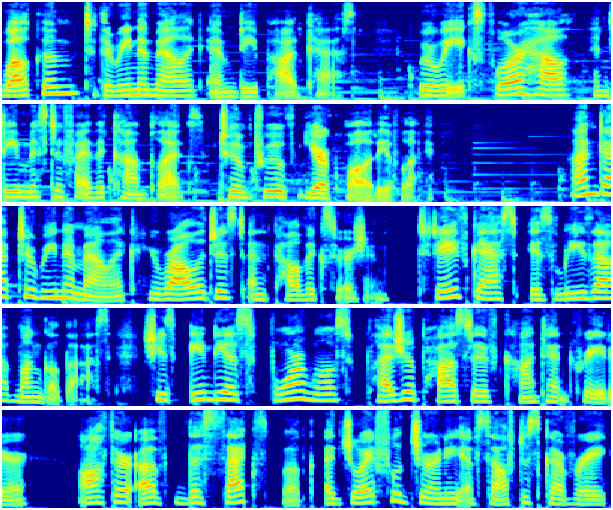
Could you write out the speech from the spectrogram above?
Welcome to the Rena Malik MD podcast, where we explore health and demystify the complex to improve your quality of life. I'm Dr. Rena Malik, urologist and pelvic surgeon. Today's guest is Leeza Mangaldas. She's India's foremost pleasure positive content creator, author of The Sex Book, A Joyful Journey of Self Discovery,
